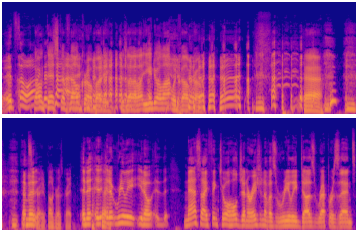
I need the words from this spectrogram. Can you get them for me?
It's so hard. don't to diss the. Velcro, buddy. A lot, you can do a lot with Velcro. Yeah. It's great. Velcro's great. and it, it and it really you know th- NASA I think to a whole generation of us really does represent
